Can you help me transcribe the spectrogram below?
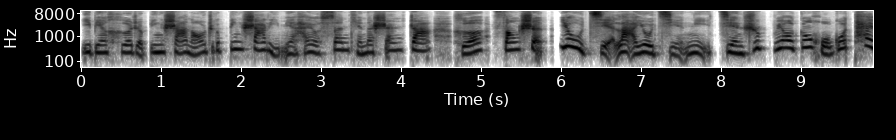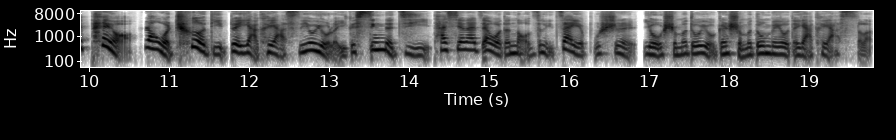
一边喝着冰沙，然后这个冰沙里面还有酸甜的山楂和桑葚，又解辣又解腻，简直不要跟火锅太配哦！让我彻底对雅克雅思又有了一个新的记忆。它现在在我的脑子里再也不是有什么都有跟什么都没有的雅克雅思了，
